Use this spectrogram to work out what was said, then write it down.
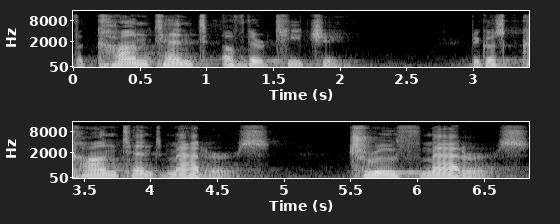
the content of their teaching because content matters, truth matters.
